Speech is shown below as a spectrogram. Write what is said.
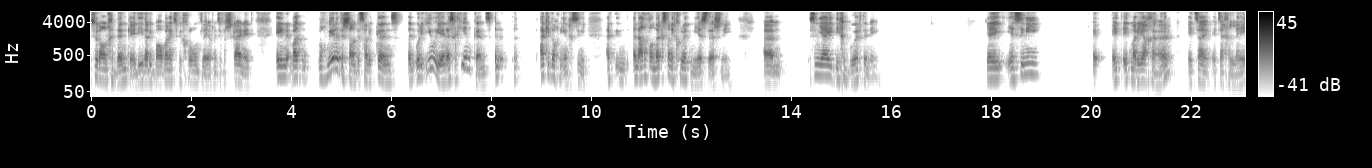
so daaraan gedink het, die dat die baba net op die grond lê of net so verskyn het. En wat nog meer interessant is van die kuns in oor die eeue heen is geen kuns in ek het nog nie een gesien nie. Ek in, in elk geval niks van die groot meesters nie. Ehm um, sien jy die geboorte nie? Jy jy sien nie het het Maria gehurk? Het sy het sy gelê?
